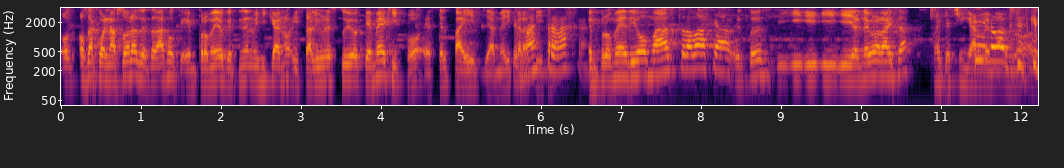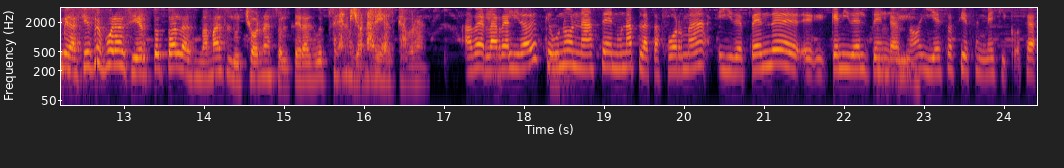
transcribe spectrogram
o, sea, con las horas de trabajo que en promedio que tiene el mexicano, y salió un estudio que México es el país de América que Latina. Más trabaja. En promedio más trabaja. Entonces, y, el negro Araiza, pues hay que chingarle no, Pues es que mira, si eso fuera cierto, todas las mamás luchonas solteras, güey, pues serían millonarias, cabrón. A ver, la realidad es que uno nace en una plataforma y depende eh, qué nivel tengas, ¿no? Y eso así es en México. O sea,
